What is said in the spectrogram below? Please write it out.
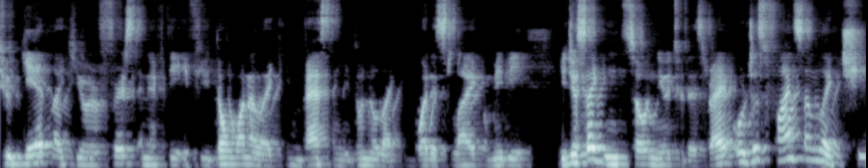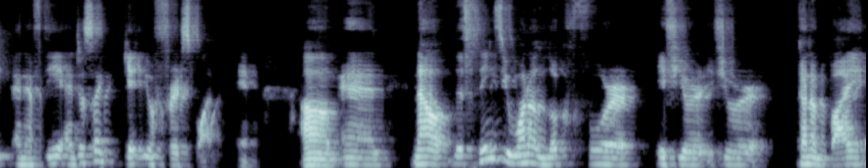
to get like your first nft if you don't want to like invest and you don't know like what it's like or maybe you just like so new to this right or just find some like cheap nft and just like get your first one in um, and now the things you want to look for if you're if you're gonna buy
